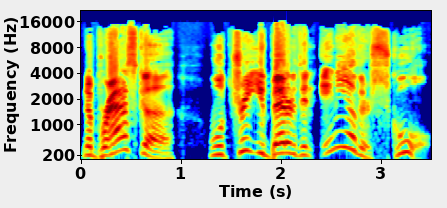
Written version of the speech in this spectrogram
Nebraska will treat you better than any other school.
